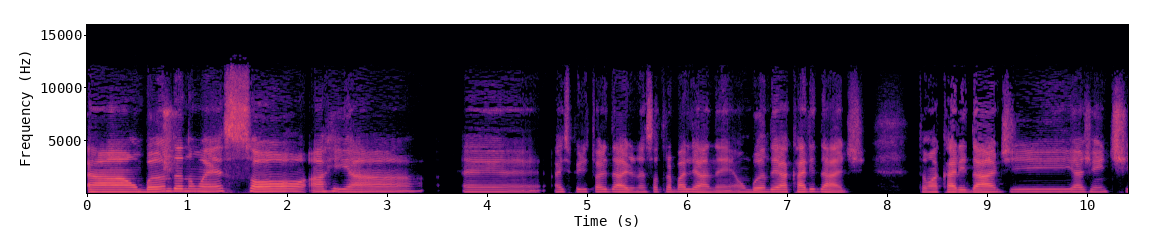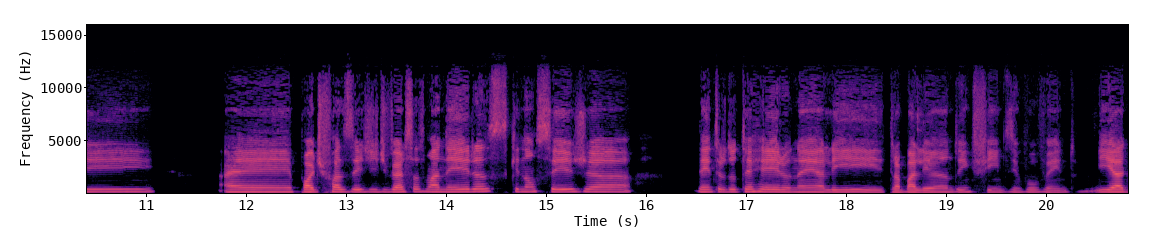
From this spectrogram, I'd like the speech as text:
a Umbanda não é só arriar é, a espiritualidade, não é só trabalhar, né? A Umbanda é a caridade. Então, a caridade a gente é, pode fazer de diversas maneiras que não seja dentro do terreiro, né? Ali trabalhando, enfim, desenvolvendo. E a,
